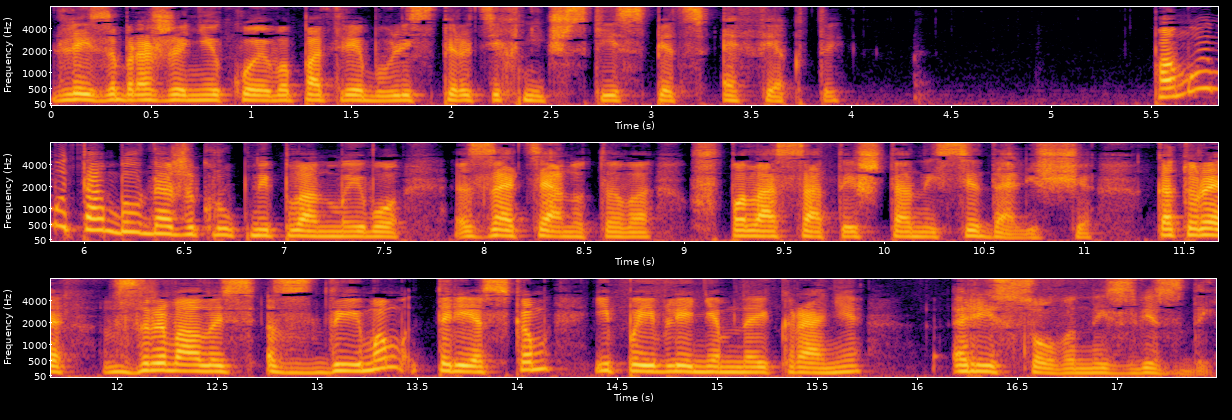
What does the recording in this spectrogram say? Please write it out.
для изображения коего потребовались пиротехнические спецэффекты. По-моему, там был даже крупный план моего затянутого в полосатые штаны седалища, которое взрывалось с дымом, треском и появлением на экране рисованной звезды.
